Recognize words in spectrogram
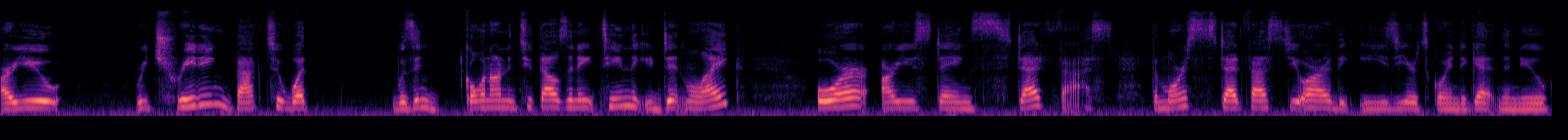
Are you retreating back to what was in going on in 2018 that you didn't like? Or are you staying steadfast? The more steadfast you are, the easier it's going to get, and the new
